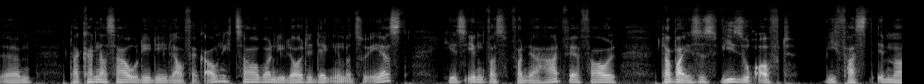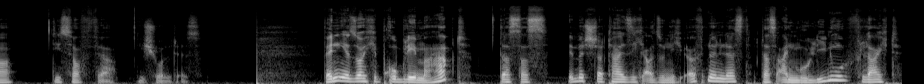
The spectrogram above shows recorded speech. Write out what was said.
Ähm, da kann das HODD-Laufwerk auch nicht zaubern. Die Leute denken immer zuerst, hier ist irgendwas von der Hardware faul. Dabei ist es wie so oft, wie fast immer, die Software, die schuld ist. Wenn ihr solche Probleme habt, dass das Image-Datei sich also nicht öffnen lässt, dass ein Molino vielleicht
